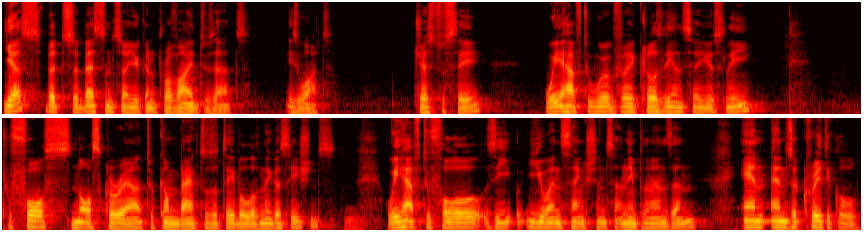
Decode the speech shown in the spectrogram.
Yes, but the best answer you can provide to that is what? Just to say, we have to work very closely and seriously to force North Korea to come back to the table of negotiations. Mm. We have to follow the UN sanctions and implement them. And, and the, critical,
